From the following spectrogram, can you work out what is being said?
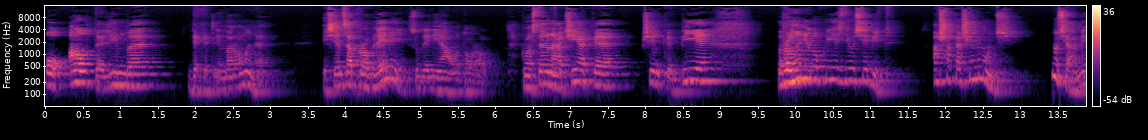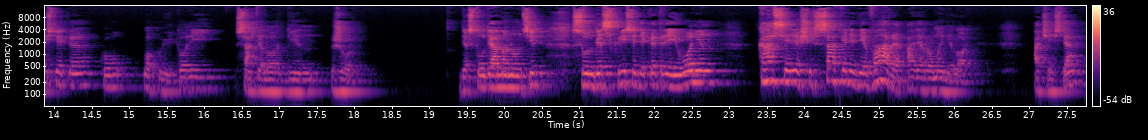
o altă limbă decât limba română. Esența problemei, sublinia autorul, constă în aceea că și în câmpie românii locuiesc deosebit, așa ca și în munți. Nu se amestecă cu locuitorii satelor din jur. Destul de amănunțit sunt descrise de către Ionin casele și satele de vară ale românilor. Acestea,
